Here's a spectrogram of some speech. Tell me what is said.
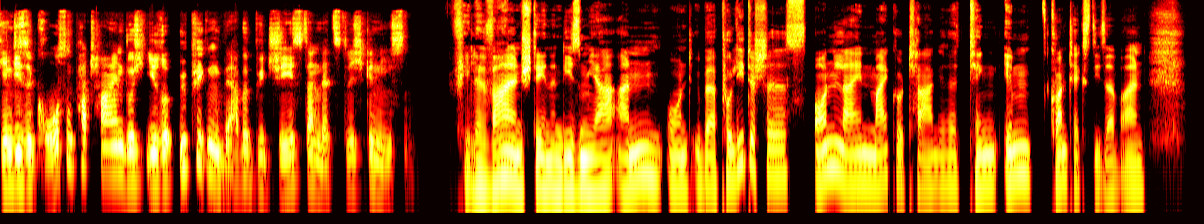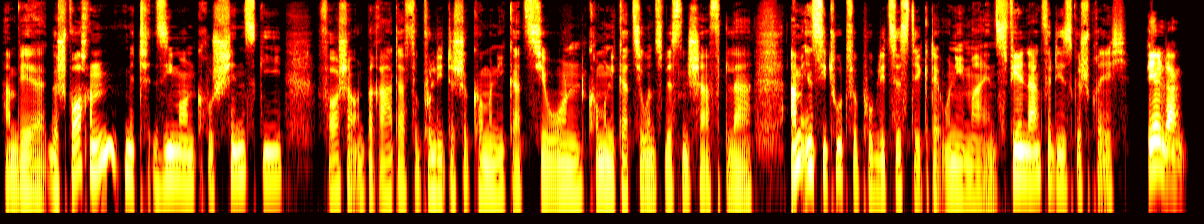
den diese großen Parteien durch ihre üppigen Werbebudgets dann letztlich genießen. Viele Wahlen stehen in diesem Jahr an und über politisches Online-Microtargeting im Kontext dieser Wahlen haben wir gesprochen mit Simon Kruschinski, Forscher und Berater für politische Kommunikation, Kommunikationswissenschaftler am Institut für Publizistik der Uni Mainz. Vielen Dank für dieses Gespräch. Vielen Dank.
